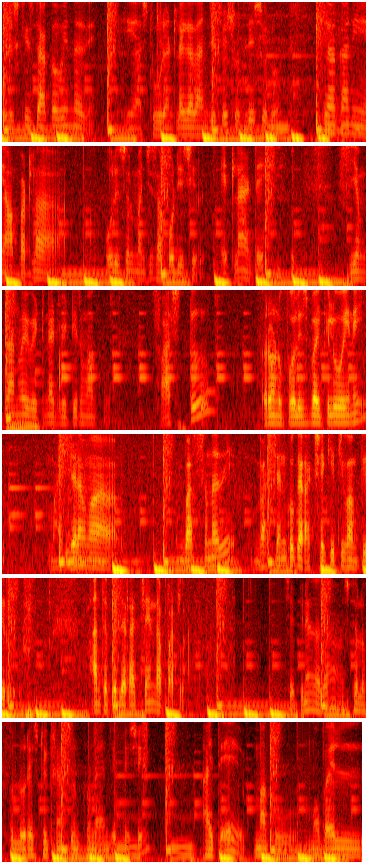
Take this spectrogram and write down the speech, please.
పోలీస్ కేసు దాకా పోయింది అది. ఇక స్టూడెంట్లే కదా అని చెప్పేసి వదిలేసారు ఇక కానీ అప్పట్లో పోలీసులు మంచి సపోర్ట్ చేసారు ఎట్లా అంటే సీఎం కాన్వాయ్ పెట్టినట్టు పెట్టారు మాకు. ఫస్ట్ రెండు పోలీస్ బైకులు పోయినాయి. మధ్యలో మా బస్సు ఉన్నది. బస్ వెనక ఒక రక్షకిచ్చి పంపిర్రు. అంత పెద్ద రచ్చ అయింది అప్పట్లో చెప్పినా కదా హాస్టల్లో ఫుల్ రెస్ట్రిక్షన్స్ ఉంటుండే అని చెప్పేసి. అయితే మాకు మొబైల్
